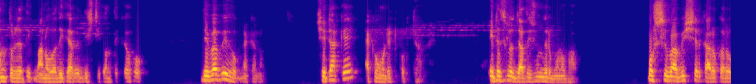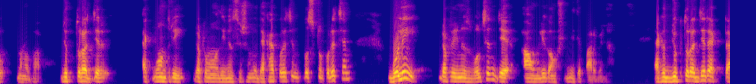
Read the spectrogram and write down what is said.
আন্তর্জাতিক মানবাধিকারের দৃষ্টিকোণ থেকে হোক, যেভাবেই হোক না কেন, সেটাকে অ্যাকোমোডেট করতে হবে। এটা ছিল জাতিসংঘের মনোভাব, পশ্চিমা বিশ্বের কারও কারও মনোভাব। যুক্তরাজ্যের এক মন্ত্রী ডক্টর মোহাম্মদ ইউনুসের সঙ্গে দেখা করেছেন, প্রশ্ন করেছেন বলেই ডক্টর ইউনুস বলছেন যে আওয়ামী লীগ অংশ নিতে পারবে না। এখন যুক্তরাজ্যের একটা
